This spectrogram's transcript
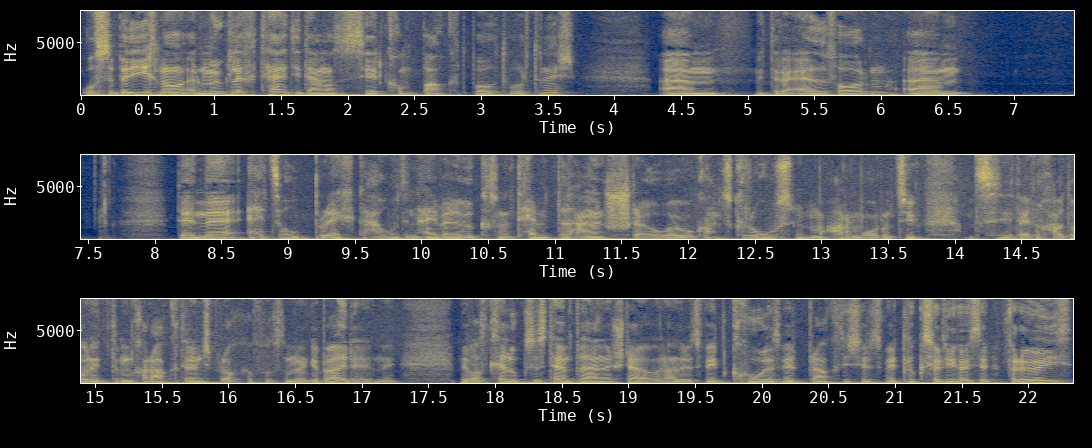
Außenbereich noch ermöglicht hat, indem es sehr kompakt gebaut worden ist, ähm, mit einer L-Form. Ähm, dann äh, hat es auch Projekte gegeben, dann haben wir wirklich so einen Tempel hinstellen, ganz gross mit Marmor und Zeug. Und das hat einfach halt auch nicht dem Charakter entsprochen von so einem Gebäude. Wir, wir wollen keinen Luxustempel hinstellen. Oder? Es wird cool, es wird praktischer, es wird luxuriöser für uns,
